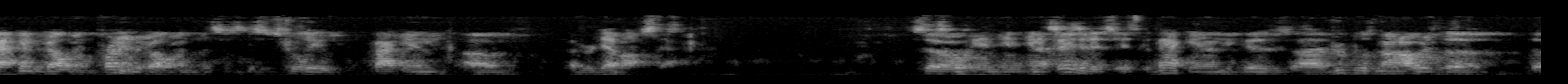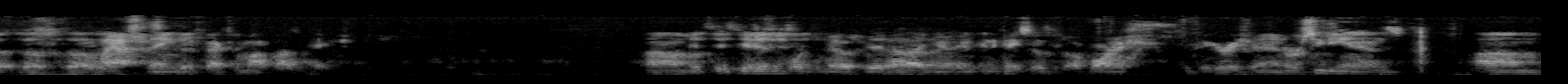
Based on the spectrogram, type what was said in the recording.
back-end development and front-end development. This is this is truly back-end of, of your DevOps stack. So, and, and, and I say that it's, it's the back end because uh, Drupal is not always the, the, the, the, last thing that affects or modifies a page. Um, it, it, it is important to note that uh, you know, in, in the case of, of varnish configuration or CDNs, um,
